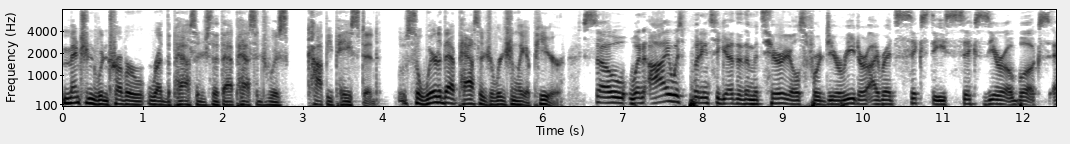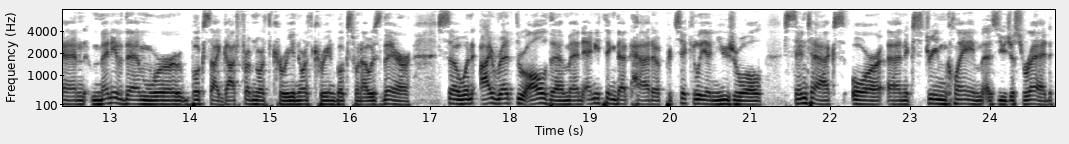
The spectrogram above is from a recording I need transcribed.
mentioned when Trevor read the passage that that passage was copy pasted. So where did that passage originally appear? So when I was putting together the materials for Dear Reader, I read 60, six zero books, and many of them were books I got from North Korea, North Korean books when I was there. So when I read through all of them and anything that had a particularly unusual syntax or an extreme claim, as you just read,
